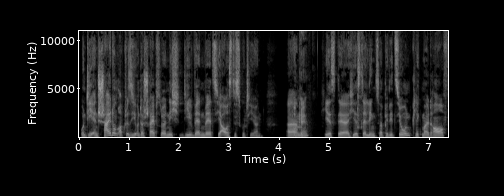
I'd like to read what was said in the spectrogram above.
und die Entscheidung, ob du sie unterschreibst oder nicht, die werden wir jetzt hier ausdiskutieren. Ähm, Okay. Hier ist der hier ist der Link zur Petition. Klick mal drauf,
